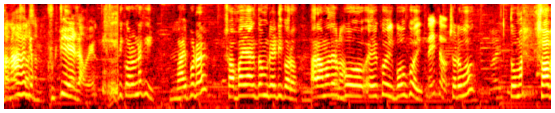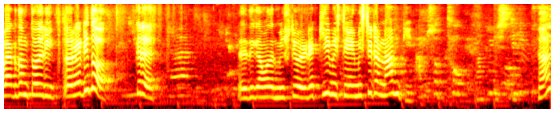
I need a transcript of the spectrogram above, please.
থানা হলে ফুটিয়ে যাবে। রেডি করো নাকি? ভাইফোঁটার সবাই একদম রেডি করো। আর আমাদের বউ এই কই বউ কই? ছোট বউ? তোমার সব একদম তৈরি। রেডি তো? কি রে? এইদিকে আমাদের মিষ্টি রেডি কি মিষ্টি? এই মিষ্টিটার নাম কি? হ্যাঁ?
